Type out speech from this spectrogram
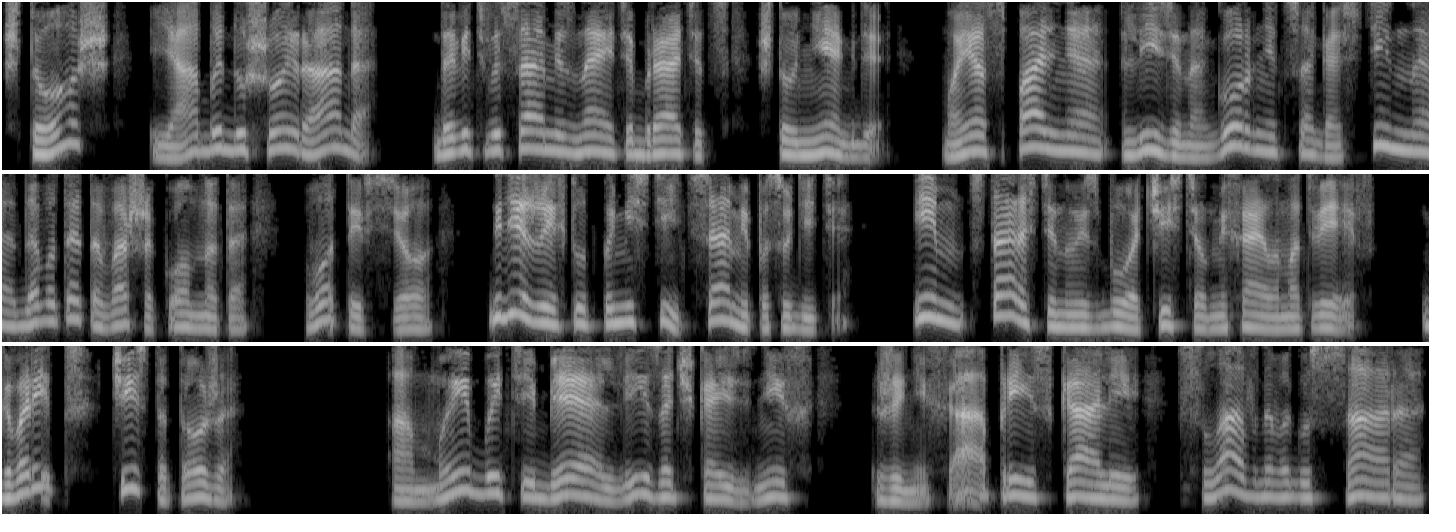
Что ж, я бы душой рада. Да ведь вы сами знаете, братец, что негде. Моя спальня, Лизина горница, гостиная, да вот это ваша комната. Вот и все. Где же их тут поместить, сами посудите. Им старостину избу очистил Михаил Матвеев. Говорит, чисто тоже. А мы бы тебе, Лизочка, из них жениха приискали, славного гусара,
